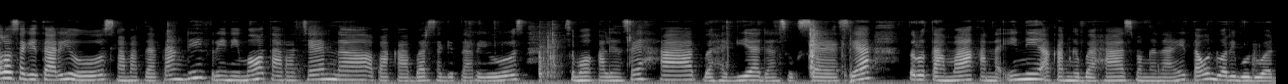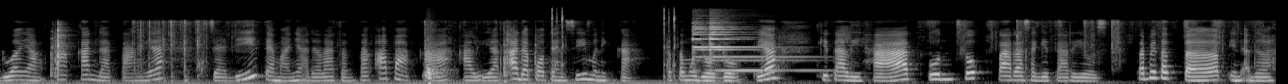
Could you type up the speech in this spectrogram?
Halo Sagittarius, selamat datang di Frinimo Tarot Channel. Apa kabar Sagittarius? Semoga kalian sehat, bahagia, dan sukses ya. Terutama karena ini akan ngebahas mengenai tahun 2022 yang akan datang ya. Jadi temanya adalah tentang apakah kalian ada potensi menikah, ketemu jodoh ya. Kita lihat untuk para Sagittarius. Tapi tetap ini adalah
